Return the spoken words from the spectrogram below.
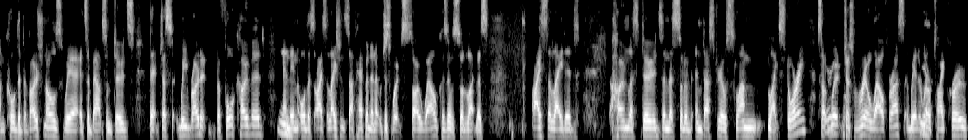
um, called the devotionals where it's about some dudes that just we wrote it before covid Mm. and then all this isolation stuff happened and it just worked so well because it was sort of like this isolated homeless dudes in this sort of industrial slum like story. So Very it worked just real well for us. We had a Yeah. real tight crew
